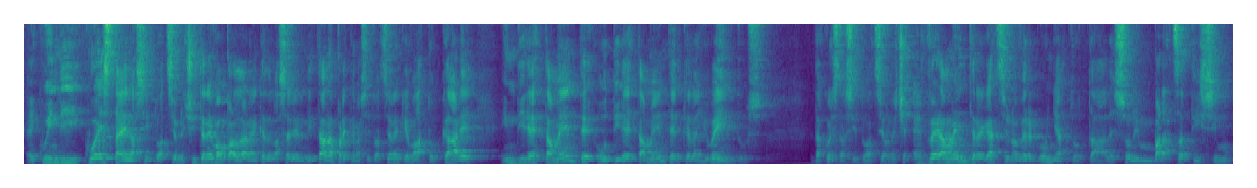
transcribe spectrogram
E quindi questa è la situazione. Ci tenevo a parlare anche della Salernitana perché è una situazione che va a toccare indirettamente o direttamente anche la Juventus da questa situazione. Cioè, è veramente, ragazzi, una vergogna totale. Sono imbarazzatissimo.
